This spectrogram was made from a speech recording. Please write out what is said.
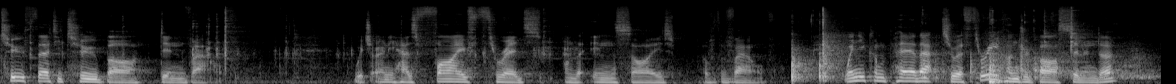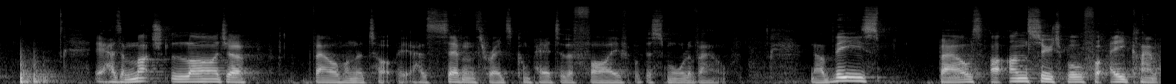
232 bar DIN valve which only has five threads on the inside of the valve. When you compare that to a 300 bar cylinder, it has a much larger valve on the top. It has seven threads compared to the five of the smaller valve. Now these valves are unsuitable for A-clamp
